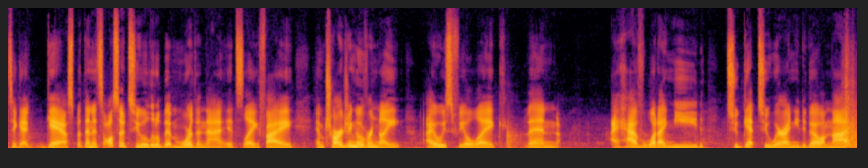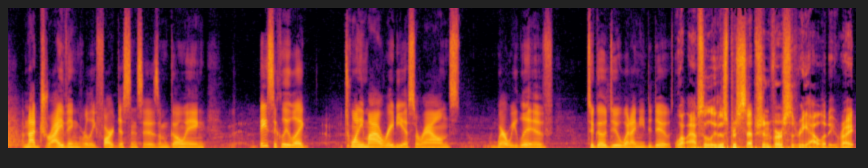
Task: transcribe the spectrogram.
to get gas, but then it's also too a little bit more than that. It's like if I am charging overnight, I always feel like then I have what I need to get to where I need to go. I'm not I'm not driving really far distances. I'm going basically like 20 mile radius around where we live to go do what I need to do. Well, absolutely. There's perception versus reality, right?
